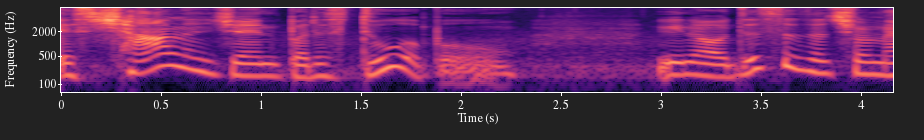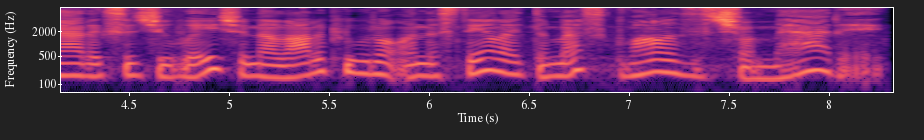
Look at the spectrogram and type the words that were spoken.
it's challenging, but it's doable. You know, this is a traumatic situation. A lot of people don't understand. Like domestic violence is traumatic,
